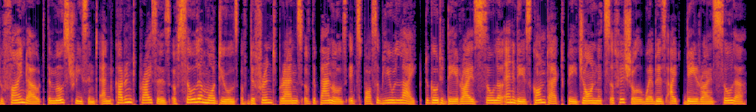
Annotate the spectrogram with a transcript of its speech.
To find out the most recent and current prices of solar modules of different brands of the panels it's possible you like to go to Dayrise Solar Energy's contact page on its official web is at Dayrise Solar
